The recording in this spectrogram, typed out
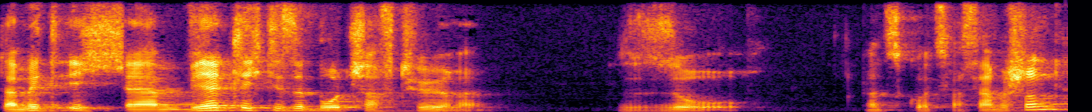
damit ich ähm, wirklich diese Botschaft höre. So, ganz kurz, was haben wir schon?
